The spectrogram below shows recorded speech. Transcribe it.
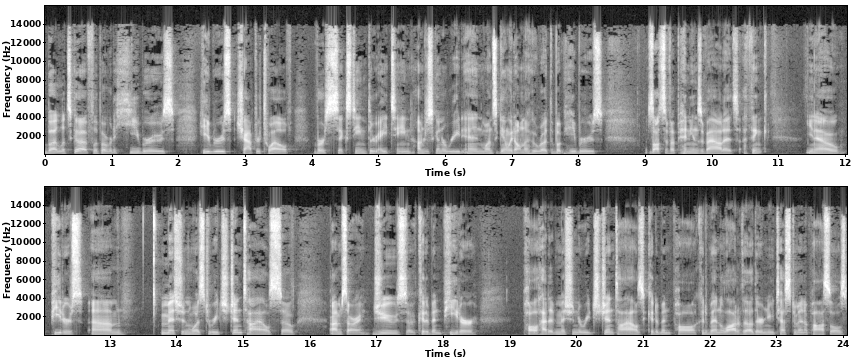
But let's go flip over to Hebrews. Hebrews chapter 12, verse 16 through 18. I'm just going to read. And once again, we don't know who wrote the book Hebrews. There's lots of opinions about it. I think, you know, Peter's um, mission was to reach Gentiles. So, I'm sorry, Jews. So it could have been Peter. Paul had a mission to reach Gentiles. Could have been Paul. Could have been a lot of the other New Testament apostles.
